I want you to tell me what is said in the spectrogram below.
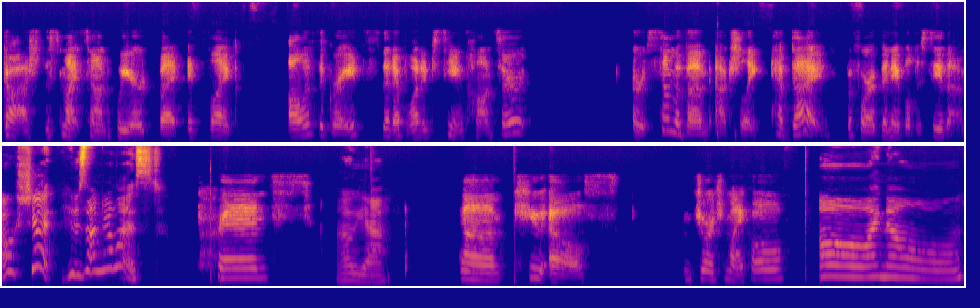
gosh, this might sound weird, but it's like all of the greats that I've wanted to see in concert, or some of them actually, have died before I've been able to see them. Oh shit, who's on your list? Prince, Oh yeah. um, who else? George Michael. Oh, I know.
